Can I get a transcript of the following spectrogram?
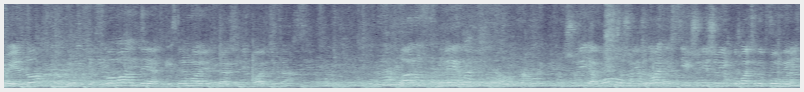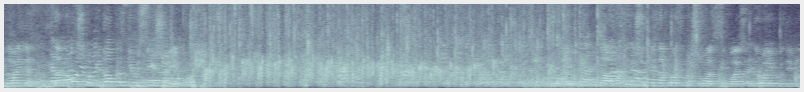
пан є тут. Команди тримають скрещені пальчики. Зараз ми журі, я голову журі, то давайте всіх журі, що ви їх побачили в повний ріст, давайте запрошуємо під оплески усіх журі. Запросимо, що вас всі бачили. Героїв потрібно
